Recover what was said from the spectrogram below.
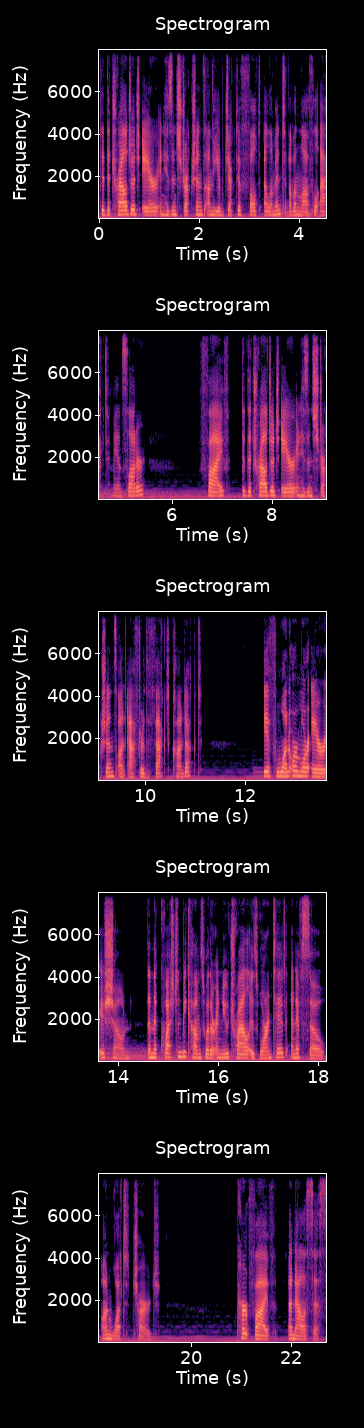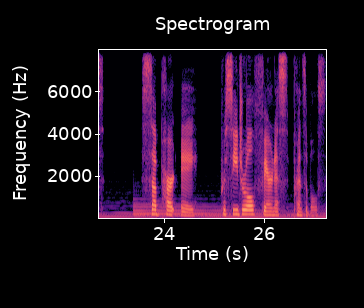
Did the trial judge err in his instructions on the objective fault element of unlawful act manslaughter? 5. Did the trial judge err in his instructions on after the fact conduct? If one or more error is shown, then the question becomes whether a new trial is warranted, and if so, on what charge. Part 5 Analysis Subpart A Procedural Fairness Principles.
